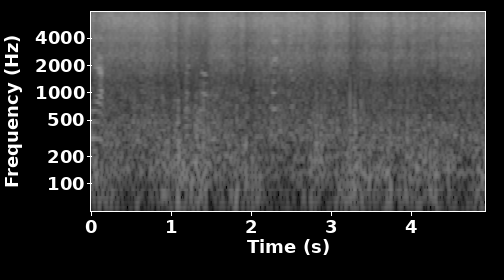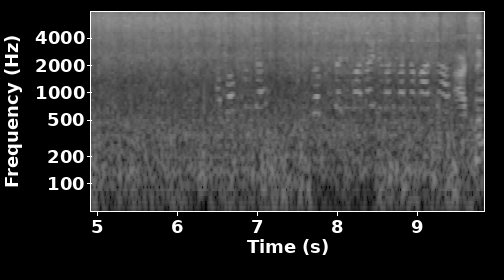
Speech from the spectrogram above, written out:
caranya apa pun dah nggak bisa dimanai dengan kata-kata asik.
